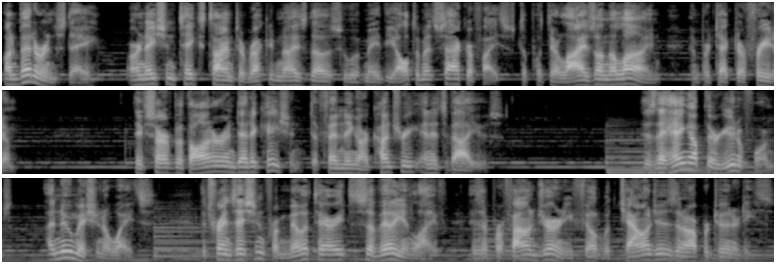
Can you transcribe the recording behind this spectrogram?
On Veterans Day, our nation takes time to recognize those who have made the ultimate sacrifice to put their lives on the line and protect our freedom. They've served with honor and dedication, defending our country and its values. As they hang up their uniforms, a new mission awaits. The transition from military to civilian life is a profound journey filled with challenges and opportunities.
